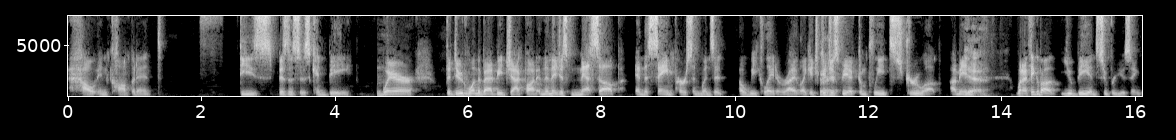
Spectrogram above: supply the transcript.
how incompetent these businesses can be, mm-hmm. where the dude won the bad beat jackpot and then they just mess up and the same person wins it a week later, right? Like it could right. just be a complete screw up. I mean, yeah when I think about UB and super using,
